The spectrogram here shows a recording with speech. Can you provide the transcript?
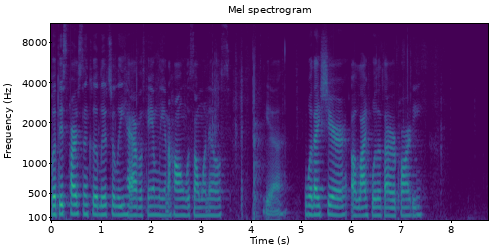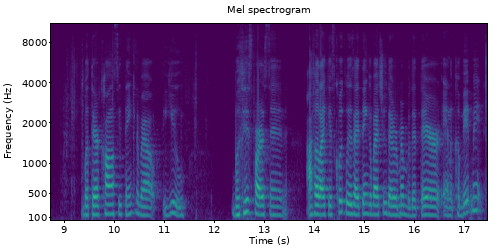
But this person could literally have a family and a home with someone else. Yeah. Where they share a life with a third party. But they're constantly thinking about you. But this person, I feel like as quickly as they think about you, they remember that they're in a commitment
